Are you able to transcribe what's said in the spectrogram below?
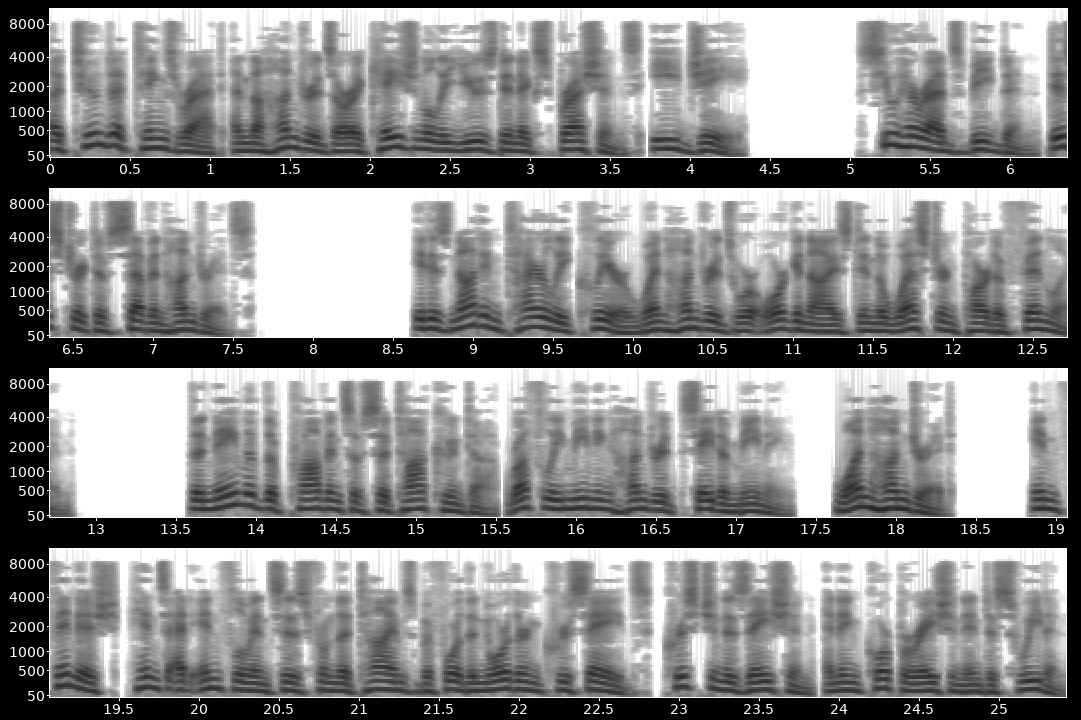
Attunda Tingsrätt and the hundreds are occasionally used in expressions, e.g. Sjuhäradsbygden district of seven hundreds. It is not entirely clear when hundreds were organized in the western part of Finland. The name of the province of Satakunta, roughly meaning hundred Sata meaning 100, in Finnish, hints at influences from the times before the Northern Crusades, Christianization, and incorporation into Sweden.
